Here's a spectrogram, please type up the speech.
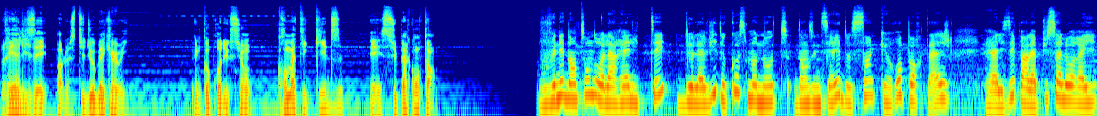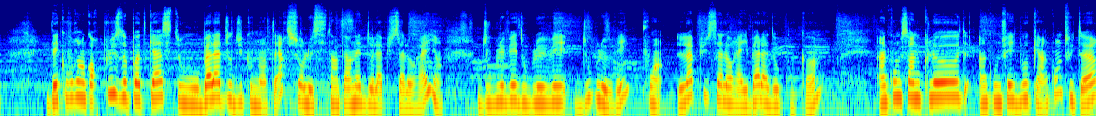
réalisé par le Studio Bakery. Une coproduction Chromatic Kids et Super Content. Vous venez d'entendre la réalité de la vie de cosmonautes dans une série de 5 reportages réalisés par la puce à l'oreille. Découvrez encore plus de podcasts ou balades ou documentaires sur le site internet de la puce à l'oreille www.lapucealoreillebalado.com. Un compte SoundCloud, un compte Facebook et un compte Twitter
